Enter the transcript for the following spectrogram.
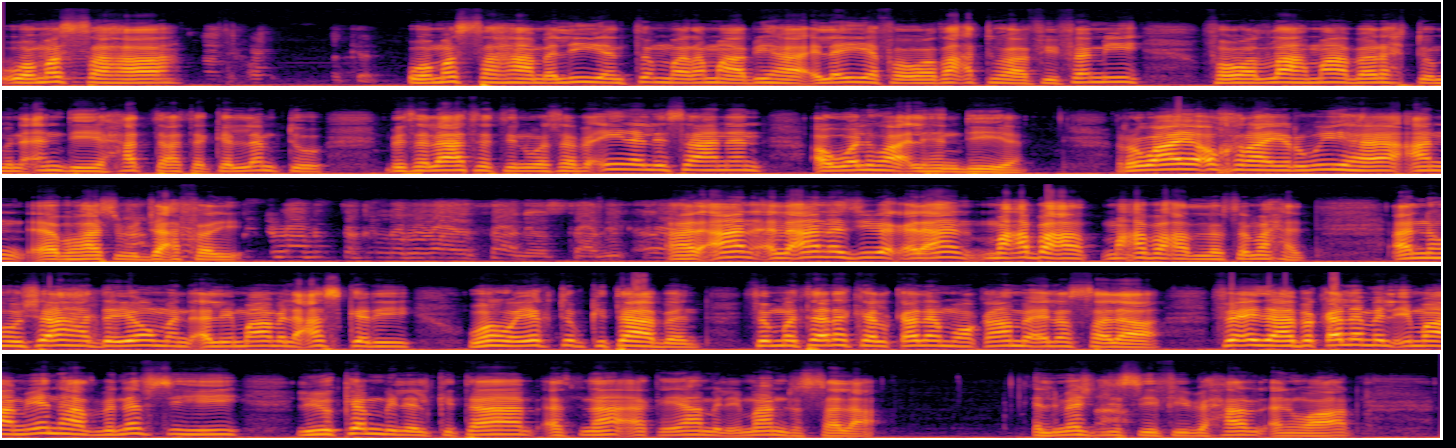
ومصها ومصها مليا ثم رمى بها إلي فوضعتها في فمي فوالله ما برحت من عنده حتى تكلمت بثلاثة وسبعين لسانا أولها الهندية. رواية أخرى يرويها عن أبو هاشم الجعفري. الان الآن اجيبك الآن مع بعض مع بعض لو سمحت. أنه شاهد يوما الإمام العسكري وهو يكتب كتابا ثم ترك القلم وقام إلى الصلاة. فإذا بقلم الإمام ينهض بنفسه ليكمل الكتاب أثناء قيام الإمام للصلاة. المجلسي في بحار الأنوار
